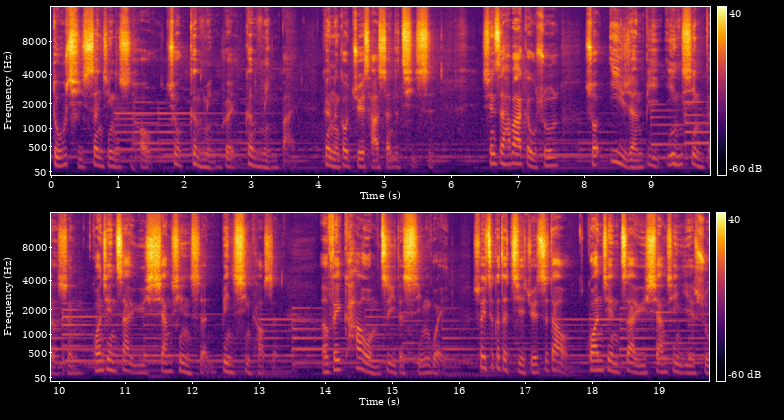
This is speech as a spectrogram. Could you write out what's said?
读起圣经的时候就更敏锐、更明白、更能够觉察神的启示。先是哈巴狗书说：“一人必因信得生。”关键在于相信神并信靠神，而非靠我们自己的行为。所以，这个的解决之道，关键在于相信耶稣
